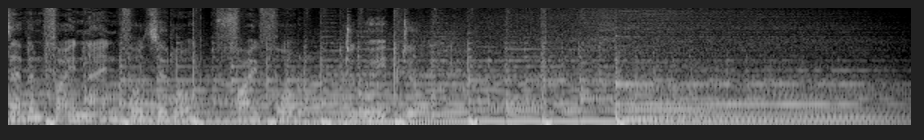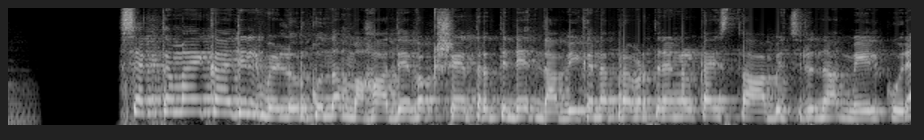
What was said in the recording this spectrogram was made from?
seven five nine four zero five four two eight two ശക്തമായ കാറ്റിൽ വെള്ളൂർക്കുന്ന് മഹാദേവ ക്ഷേത്രത്തിന്റെ നവീകരണ പ്രവർത്തനങ്ങൾക്കായി സ്ഥാപിച്ചിരുന്ന മേൽക്കൂര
